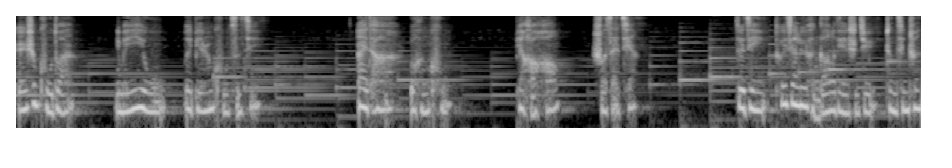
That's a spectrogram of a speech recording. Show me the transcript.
人生苦短，你没义务为别人苦自己。爱他若很苦，便好好说再见。最近推荐率很高的电视剧《正青春》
